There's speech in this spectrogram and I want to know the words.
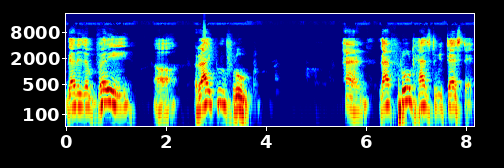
there is a very uh, ripened fruit. And that fruit has to be tasted.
